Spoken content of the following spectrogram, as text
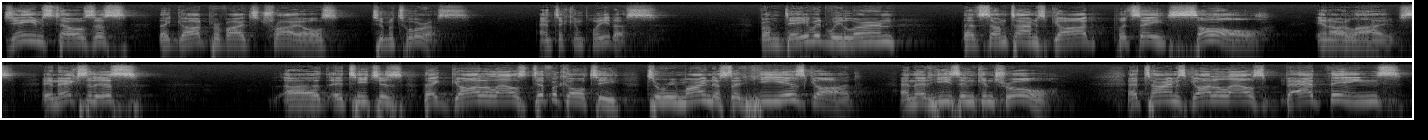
James tells us that God provides trials to mature us and to complete us. From David, we learn that sometimes God puts a Saul in our lives. In Exodus, uh, it teaches that God allows difficulty to remind us that He is God and that He's in control. At times, God allows bad things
